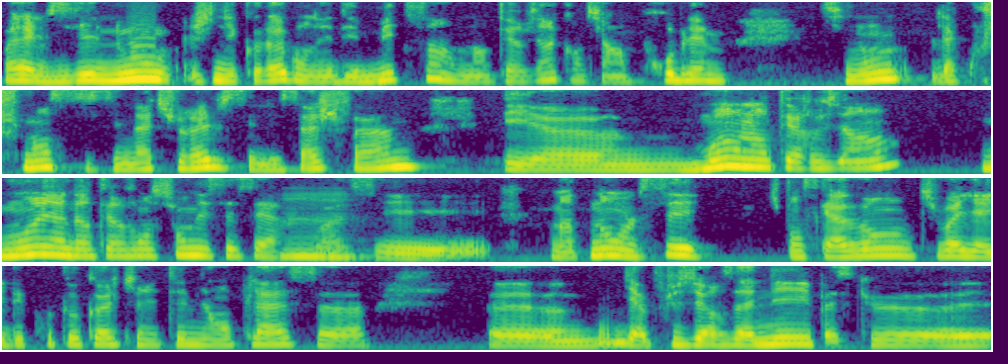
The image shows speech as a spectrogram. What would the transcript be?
voilà, elle disait nous gynécologues, on est des médecins, on intervient quand il y a un problème. Sinon, l'accouchement c'est naturel, c'est les sages-femmes et euh, moins on intervient, moins il y a d'intervention nécessaire. Quoi. Hmm. C'est maintenant on le sait. Je pense qu'avant, tu vois, il y a eu des protocoles qui ont été mis en place. Euh, il y a plusieurs années parce que euh,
